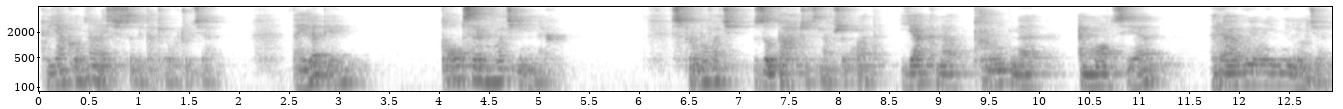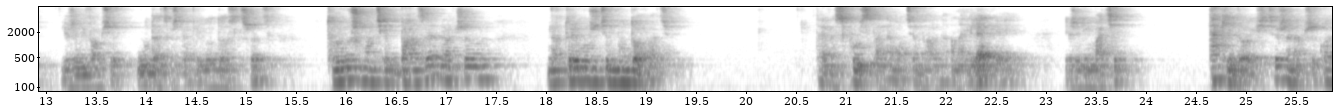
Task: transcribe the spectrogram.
to jak odnaleźć w sobie takie uczucie? Najlepiej poobserwować innych. Spróbować zobaczyć na przykład, jak na trudne emocje reagują inni ludzie. Jeżeli Wam się uda coś takiego dostrzec, to już macie bazę, na, czym, na której możecie budować ten swój stan emocjonalny. A najlepiej, jeżeli macie takie dojście, że na przykład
